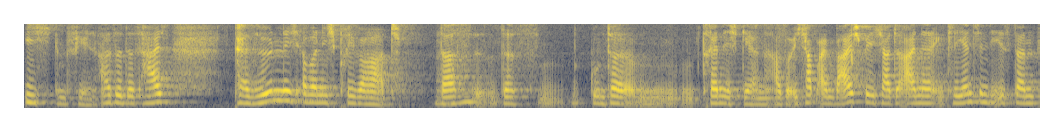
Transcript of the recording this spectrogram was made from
ich empfehlen. Also das heißt, persönlich, aber nicht privat. Das, mhm. das unter, trenne ich gerne. Also ich habe ein Beispiel. Ich hatte eine Klientin, die ist dann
